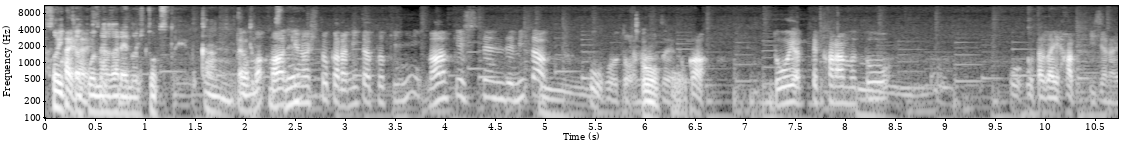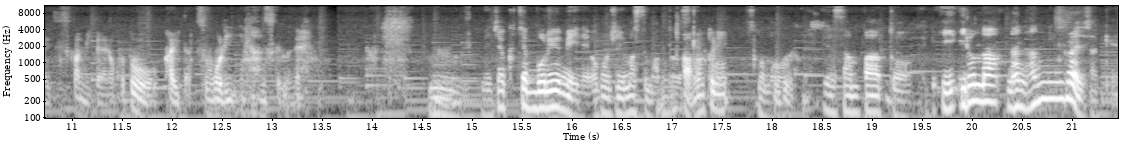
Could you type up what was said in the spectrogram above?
そういったこう流れの一つというか。だから、マーケの人から見たときに、マーケ視点で見た方法とは何ぞやとか、どうやって絡むと、お互いハッピーじゃないですかみたいなことを書いたつもりなんですけどね。うん、めちゃくちゃボリューミーで僕も読ませてもらったんですけどあ本当に？その生産パートいいろんな何何人ぐらいでしたっけ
